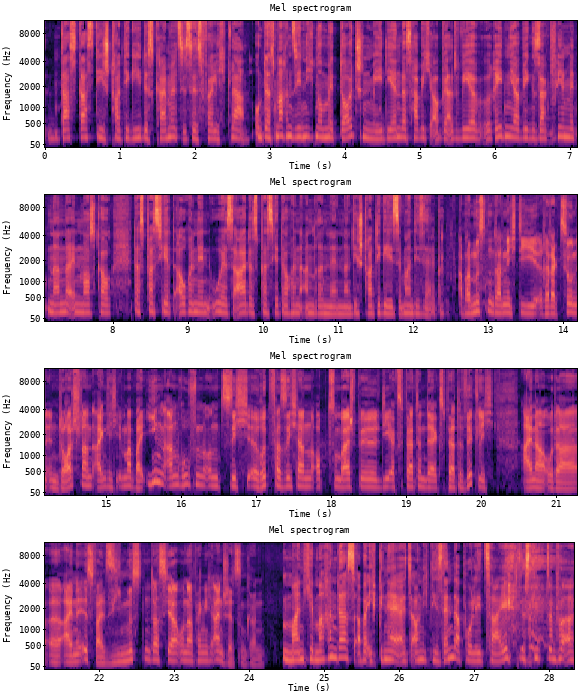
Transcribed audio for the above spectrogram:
dass das die Strategie des Kremls ist, ist völlig klar. Und das machen sie nicht nur mit deutschen Medien, das habe ich auch, also wir reden ja, wie gesagt, viel miteinander in Moskau. Das passiert auch in den USA, das passiert auch in anderen Ländern. Die Strategie ist immer dieselbe. Aber müssten dann nicht die Redaktionen in Deutschland eigentlich immer bei Ihnen anrufen und sich äh, rückversichern, ob zum Beispiel die Expertin der Experte wirklich einer oder äh, eine ist? Weil Sie müssten das ja unabhängig einschätzen können. Manche machen das, aber ich bin ja jetzt auch nicht die Senderpolizei. Es gibt äh,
